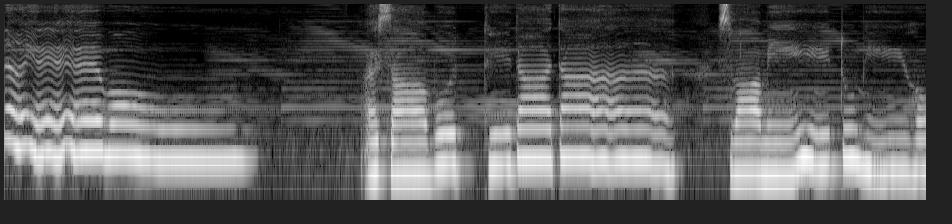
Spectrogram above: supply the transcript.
न येवो असा बुद्धिदाता स्वामी तुम्ही हो.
